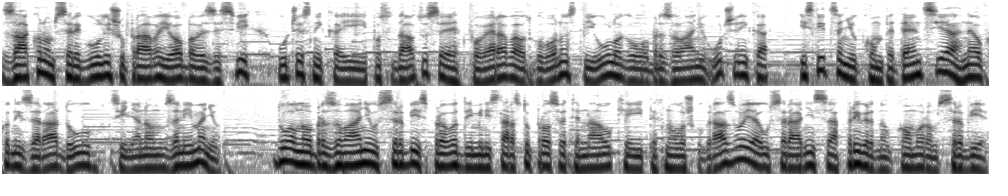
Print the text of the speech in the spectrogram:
Zakonom se regulišu prava i obaveze svih učesnika i poslodavcu se poverava odgovornost i uloga u obrazovanju učenika i sticanju kompetencija neophodnih za rad u ciljanom zanimanju. Dualno obrazovanje u Srbiji sprovodi Ministarstvo prosvete nauke i tehnološkog razvoja u saradnji sa Privrednom komorom Srbije.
